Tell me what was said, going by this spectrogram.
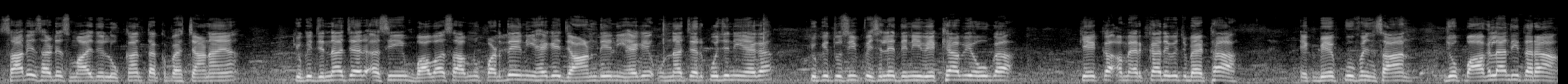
ਸਾਰੇ ਸਾਡੇ ਸਮਾਜ ਦੇ ਲੋਕਾਂ ਤੱਕ ਪਹੁੰਚਾਉਣਾ ਆ ਕਿਉਂਕਿ ਜਿੰਨਾ ਚਿਰ ਅਸੀਂ ਬਾਬਾ ਸਾਹਿਬ ਨੂੰ ਪੜ੍ਹਦੇ ਨਹੀਂ ਹੈਗੇ, ਜਾਣਦੇ ਨਹੀਂ ਹੈਗੇ, ਉਨਾ ਚਿਰ ਕੁਝ ਨਹੀਂ ਹੈਗਾ, ਕਿਉਂਕਿ ਤੁਸੀਂ ਪਿਛਲੇ ਦਿਨੀ ਵੇਖਿਆ ਵੀ ਹੋਊਗਾ ਕਿ ਇੱਕ ਅਮਰੀਕਾ ਦੇ ਵਿੱਚ ਬੈਠਾ ਇੱਕ ਬੇਵਕੂਫ ਇਨਸਾਨ ਜੋ ਪਾਗਲਾਂ ਦੀ ਤਰ੍ਹਾਂ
